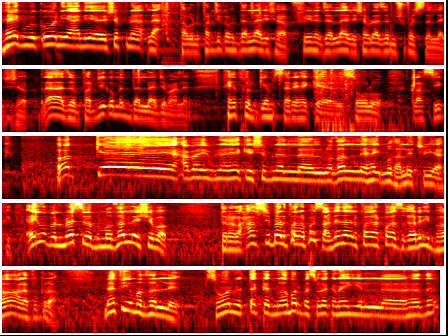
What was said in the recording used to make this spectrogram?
هيك بكون يعني شفنا لا طب نفرجيكم الثلاجه شباب. فينا ثلاجه شباب لازم نشوف إيش الثلاجه شباب. لازم نفرجيكم الثلاجه معلم. خلينا ندخل game سريع هيك solo classic okay حبايبنا هيك شفنا المظلة. هي مظلة شو يا أخي. أيوه بالمناسبة بالمظلة يا شباب. ترى لاحظت شباب ال Fire Pass؟ عن جد ال Fire Pass غريب ها على فكرة. ما فيه مظلة. بس هون نتأكد من الأمر بس ولكن هي هذا.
